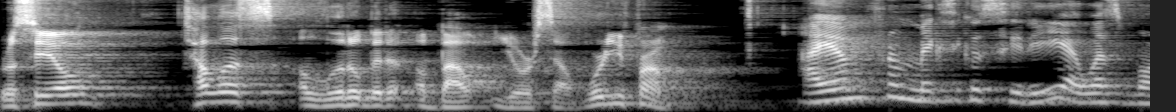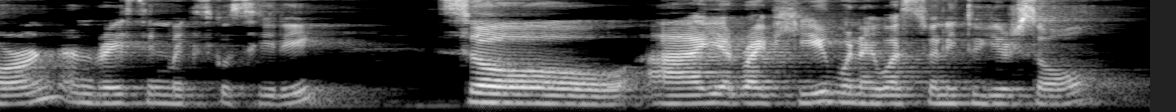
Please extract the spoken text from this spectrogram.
Rocio, tell us a little bit about yourself. Where are you from? I am from Mexico City. I was born and raised in Mexico City. So I arrived here when I was 22 years old,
